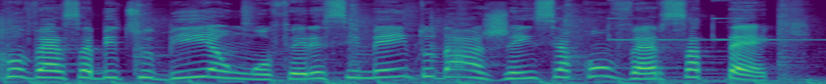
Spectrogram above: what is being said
Conversa B2B é um oferecimento da agência Conversa Tech.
